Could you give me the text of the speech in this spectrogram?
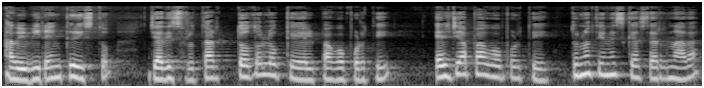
a vivir en Cristo y a disfrutar todo lo que Él pagó por ti. Él ya pagó por ti. Tú no tienes que hacer nada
